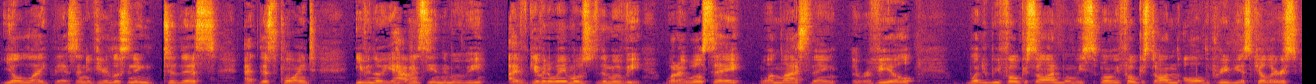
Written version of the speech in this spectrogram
you'll like this. And if you're listening to this at this point, even though you haven't seen the movie, I've given away most of the movie. What I will say, one last thing, the reveal. What did we focus on when we when we focused on all the previous killers?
